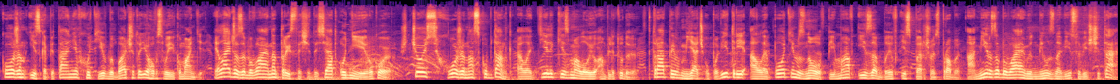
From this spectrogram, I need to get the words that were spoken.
Кожен із капітанів хотів би бачити його в своїй команді. Елайджа забиває на 360 однією рукою. Щось схоже на скупданк, але тільки з малою амплітудою. Втратив м'яч у повітрі, але потім знову впіймав і забив із першої спроби. Амір забиває вінміл з навісу від щита.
